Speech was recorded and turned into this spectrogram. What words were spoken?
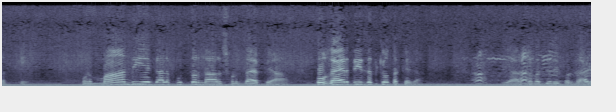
تکے ہوں ماں دی یہ گل پتر نال سنتا ہے پیا، وہ غیر دی عزت کیوں تکے گا؟ یار، توجہ نہیں فرمائی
